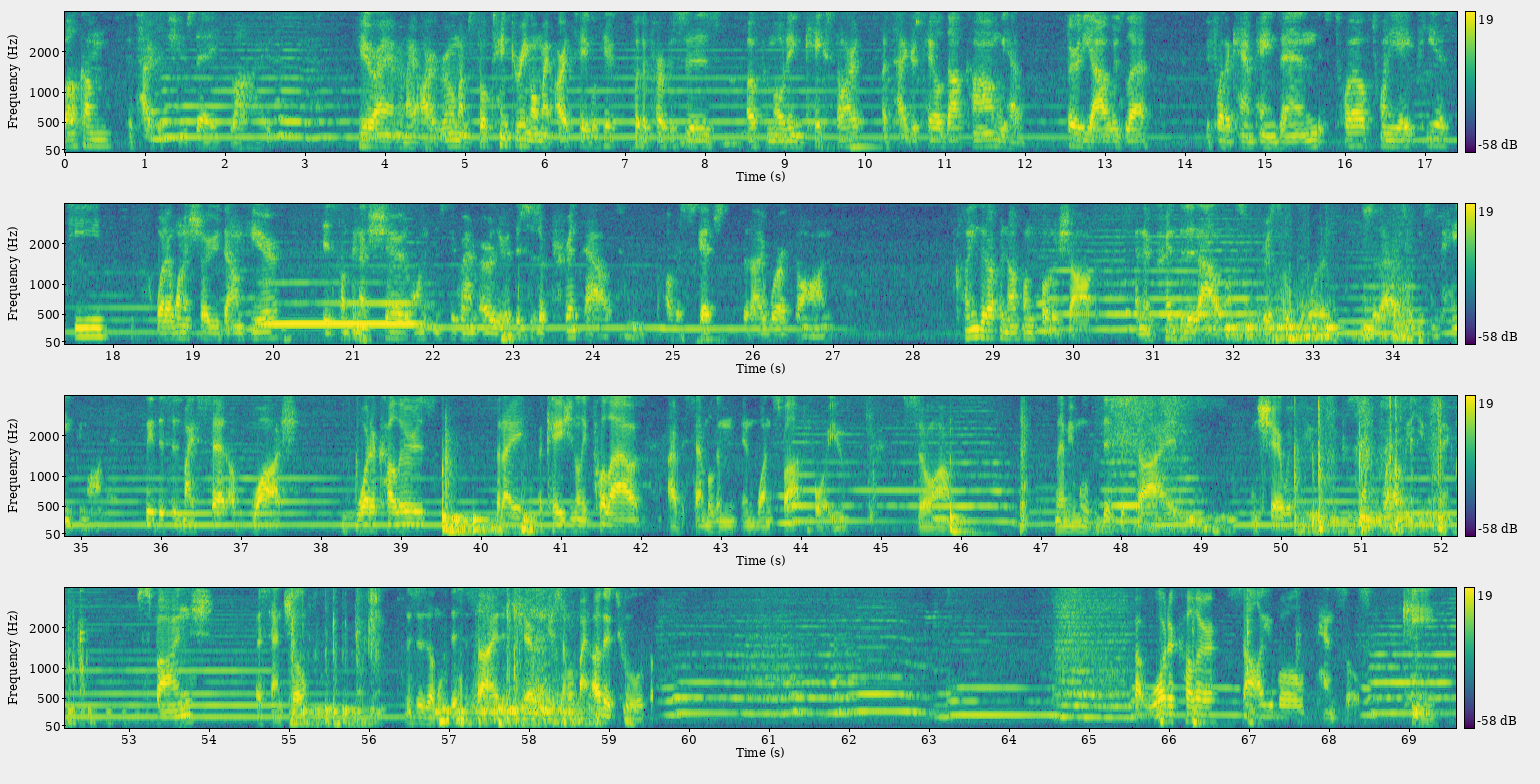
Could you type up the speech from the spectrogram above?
Welcome to Tiger Tuesday Live. Here I am in my art room. I'm still tinkering on my art table here for the purposes of promoting Kickstart at tigerstale.com. We have 30 hours left before the campaigns end. It's 12:28 PST. What I want to show you down here is something I shared on Instagram earlier. This is a printout of a sketch that I worked on. Cleaned it up enough on Photoshop and then printed it out on some Bristol board so that I could do some painting on it. This is my set of wash watercolors that I occasionally pull out. I've assembled them in one spot for you. So um, let me move this aside and share with you some what I'll be using. Sponge, essential. This is a this aside and share with you some of my other tools. Uh, watercolor soluble pencils. Key.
